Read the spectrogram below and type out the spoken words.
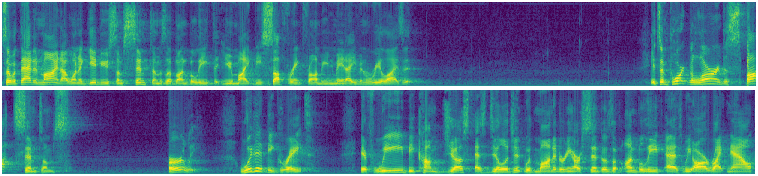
So, with that in mind, I want to give you some symptoms of unbelief that you might be suffering from, you may not even realize it. It's important to learn to spot symptoms early. Wouldn't it be great if we become just as diligent with monitoring our symptoms of unbelief as we are right now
